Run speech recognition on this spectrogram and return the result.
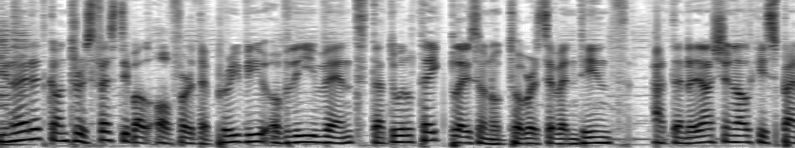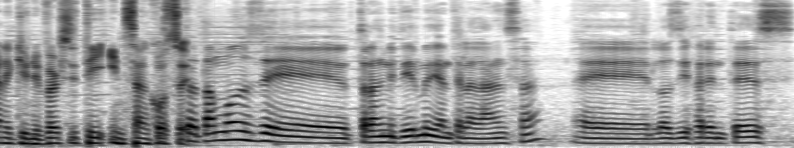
United Countries Festival offered a preview of the event that will take place on October 17th at the National Hispanic University in San Jose. Tratamos de transmitir mediante la danza eh, los diferentes,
